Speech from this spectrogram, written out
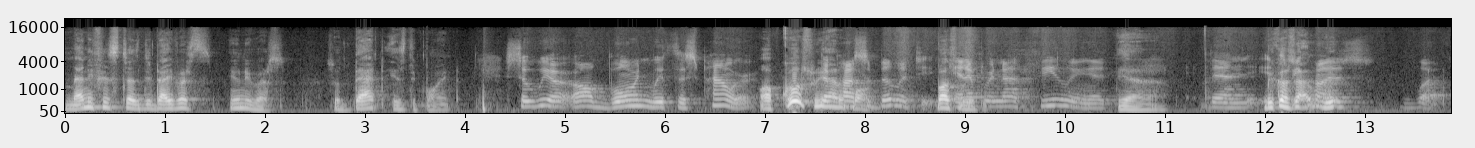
manifests as the diverse universe. So that is the point. So we are all born with this power. Of course, we the are possibility. Possibility. And if we're not feeling it, yeah. Then it's because, because we, what?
